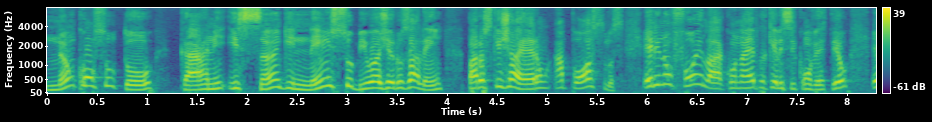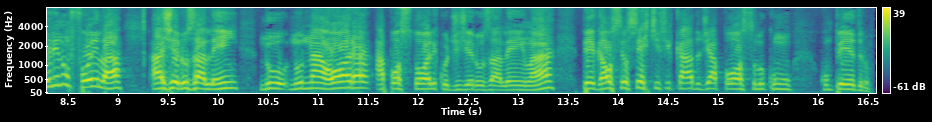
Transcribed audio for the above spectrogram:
não consultou carne e sangue, nem subiu a Jerusalém para os que já eram apóstolos. Ele não foi lá, na época que ele se converteu, ele não foi lá a Jerusalém, no, no, na hora apostólico de Jerusalém, lá, pegar o seu certificado de apóstolo com, com Pedro.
